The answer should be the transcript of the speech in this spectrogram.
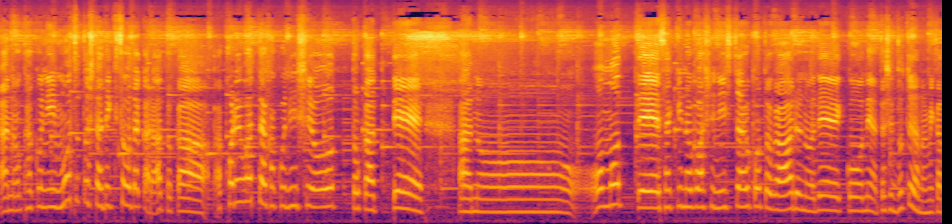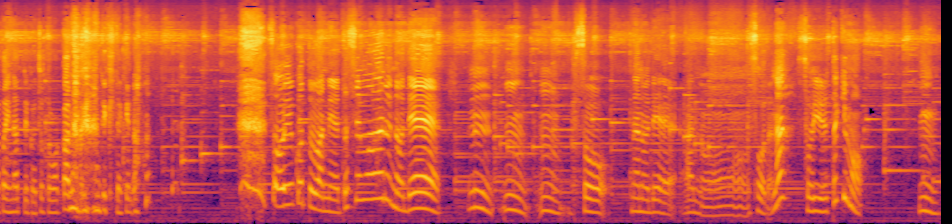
あの、確認もうちょっとしたらできそうだからとか、これ終わったら確認しようとかって、あのー思って先延ばしにしちゃうことがあるので、こうね、私どちらの味方になってるかちょっとわかんなくなってきたけど。そういうことはね、私もあるので、うん、うん、うん、そう。なので、あのーそうだな。そういう時も、うん、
